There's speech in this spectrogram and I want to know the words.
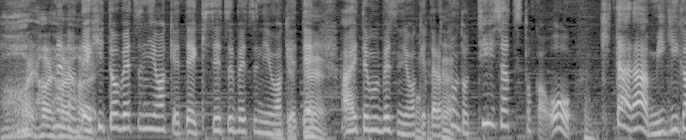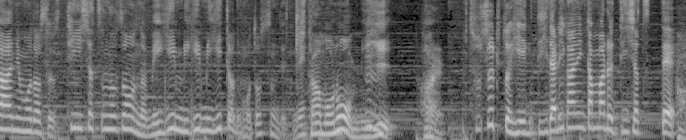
はいはいはいはい。なので人別に分けて季節別に分けてアイテム別に分けたら今度 T シャツとかを着たら右側に戻す。T シャツのゾーンの右右右と戻すんですね。着たものを右、はい。そうするとひ左側にたまる T シャツってあ。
